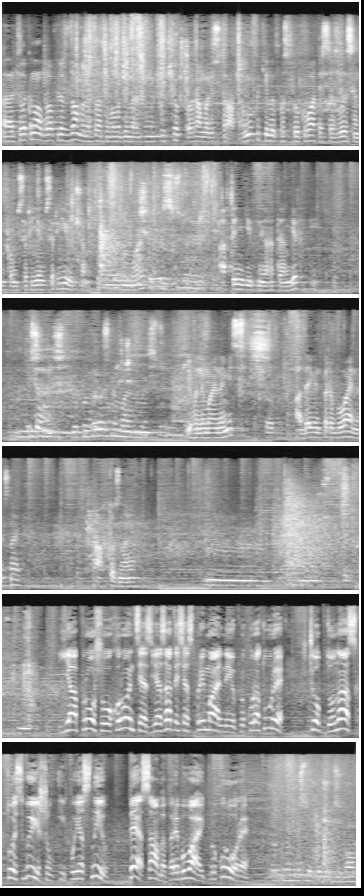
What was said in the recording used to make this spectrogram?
Е, Телеканал 2 плюс 2, мене звати Володимир Дмитричук, програма Люстратор. Ми хотіли поспілкуватися з Лисенком Сергієм Сергійовичем. А тендітний Артем є такий? Його немає на місці? А де він перебуває, не знаєте? А хто знає? Я прошу охоронця зв'язатися з приймальною прокуратури, щоб до нас хтось вийшов і пояснив, де саме перебувають прокурори. Журналісти хочуть з вами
